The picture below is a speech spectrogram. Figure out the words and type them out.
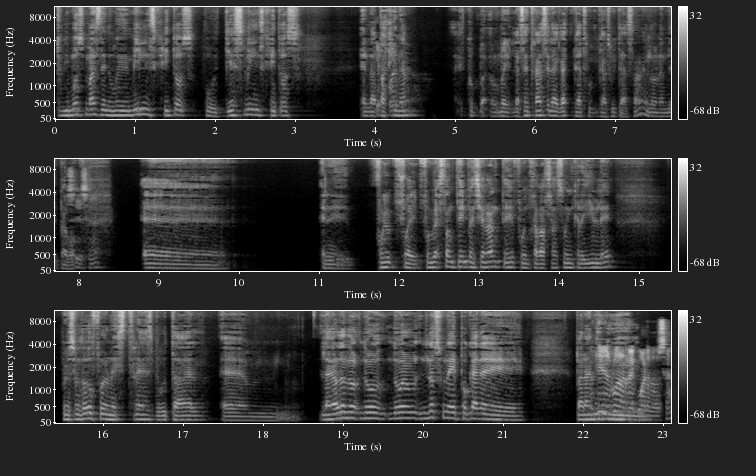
tuvimos más de 9.000 inscritos o 10.000 inscritos en la Qué página. Las entradas eran gra- gratu- gratuitas, ¿eh? No eran de pago. Sí, sí. Eh, eh, fue, fue, fue bastante impresionante, fue un trabajazo increíble, pero sobre todo fue un estrés brutal. em, la verdad no, no, no, no es una época de, para No mí tienes buenos recuerdos, ¿eh?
